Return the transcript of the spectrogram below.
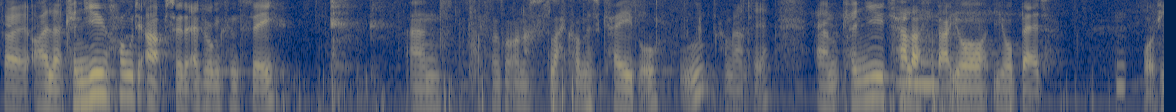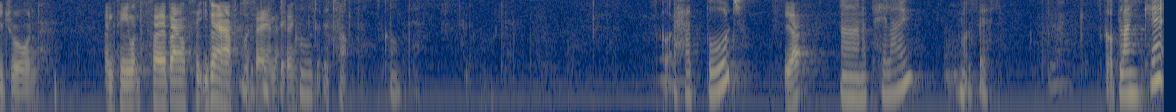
So Isla, can you hold it up so that everyone can see? And if I've got enough slack on this cable, ooh, come around here. Um, can you tell us about your, your bed? What have you drawn? Anything you want to say about it? You don't have to What's say this anything. bit called at the top? It's called the... It's got a headboard Yeah? and a pillow. What's this? It's got a blanket.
